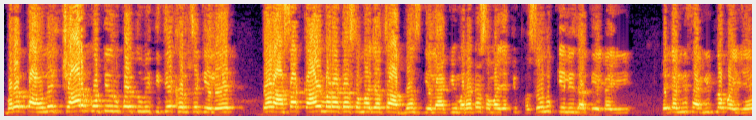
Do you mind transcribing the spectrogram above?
बरं पावणे चार कोटी रुपये तुम्ही तिथे खर्च केलेत तर असा काय मराठा समाजाचा अभ्यास केला की मराठा समाजाची फसवणूक केली जाते काही? हे त्यांनी सांगितलं पाहिजे.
